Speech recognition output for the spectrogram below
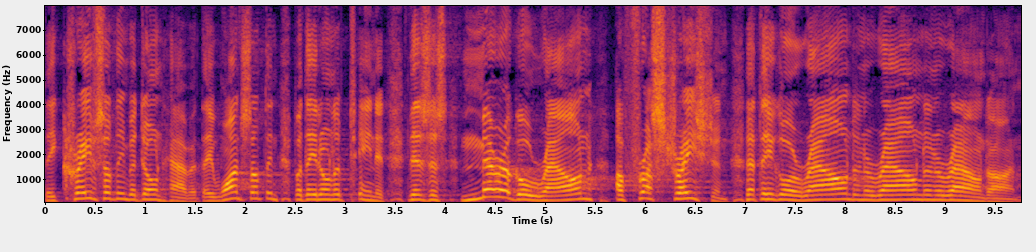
They crave something but don't have it. They want something but they don't obtain it. There's this merry-go-round of frustration that they go around and around and around on.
